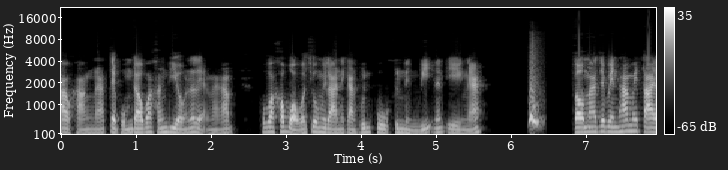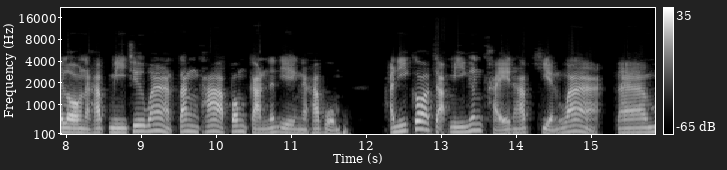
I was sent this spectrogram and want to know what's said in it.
9 ครั้งนะ แต่ผมเดาว่าครั้งเดียวนั่นแหละนะครับ เพราะว่าเขาบอกว่าช่วงเวลาในการฟื้นฟูคือ 1 วินั่นเองนะ ต่อมาจะเป็นท่าไม่ตายรองนะครับ มีชื่อว่าตั้งท่าป้องกันนั่นเองนะครับ ผม อันนี้ก็จะมีเงื่อนไขนะครับ เขียนว่า โม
